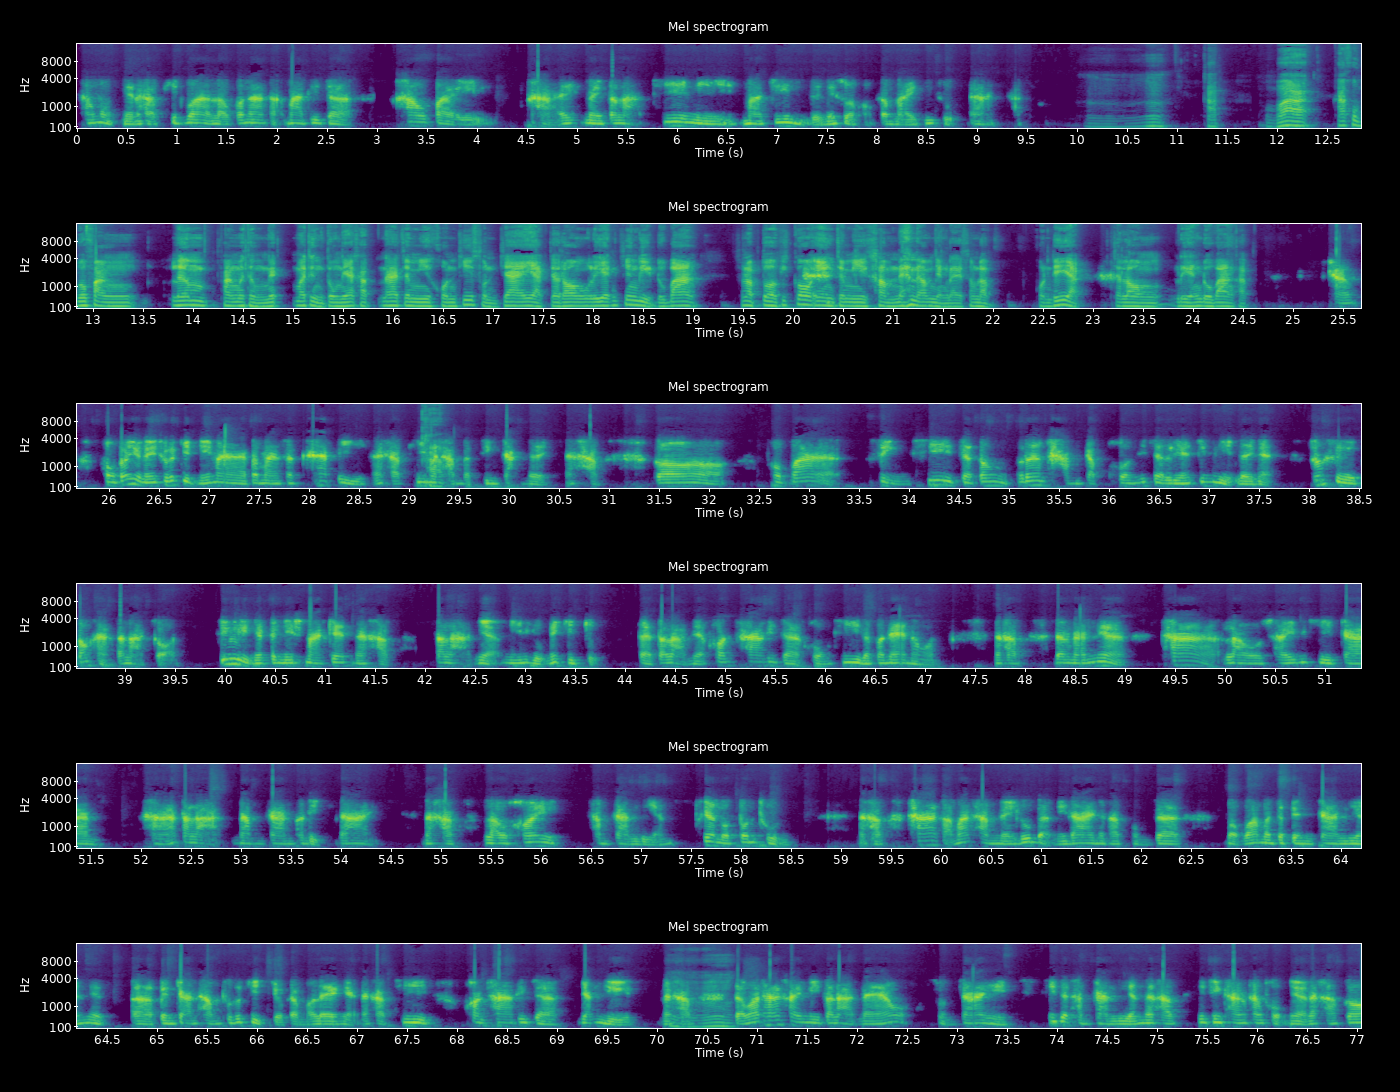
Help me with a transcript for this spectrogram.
ทั้งหมดเนี่ยนะครับ คิดว่าเราก็น่าสามารถที่จะเข้าไปขายในตลาดที่มี margin หรือในส่วนของกำไรที่สูงได้ครับอืมครับ ผมว่าถ้าคุณผู้ฟัง เริ่มฟังมาถึงเนี่ยมาถึงตรงเนี้ยครับ น่าจะมีคนที่สนใจอยากจะลองเลี้ยงจิ้งหรีดดูบ้างสำหรับตัวพี่โก้เองจะมีคำแนะนำอย่างไรสำหรับคนที่อยากจะลองเลี้ยงดูบ้างครับ ครับ ผมก็อยู่ในธุรกิจนี้มาประมาณสักห้าปีนะครับ ที่มาทำแบบจริงจังเลยนะครับ ก็พบว่าสิ่งที่จะต้องเริ่มทำกับคนที่จะเลี้ยงจิ้งหรีดเลยเนี่ย ก็คือต้องหาตลาดก่อนจิ้งหรีดเนี่ยเป็น niche market นะครับ ตลาดเนี่ยมีอยู่ไม่กี่จุด แต่ตลาดเนี่ยค่อนข้างที่จะคงที่แล้วก็แน่นอนนะครับ ดังนั้นเนี่ยถ้าเราใช้วิธีการหาตลาดนำการผลิตได้นะครับ เราค่อยทำการเลี้ยงเพื่อลดต้นทุนนะครับ ถ้าสามารถทำในรูปแบบนี้ได้นะครับ ผมจะบอกว่ามันจะเป็นการเลี้ยงเนี่ยเอ่อเป็นการทำธุรกิจเกี่ยวกับแมลงเนี่ยนะครับ ที่ค่อนข้างที่จะยั่งยืน นะครับอืมแต่ว่าถ้าใครมีตลาดแล้วสนใจที่จะทำการเลี้ยงนะครับ จริงๆทางทางผมเนี่ยนะครับ ก็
